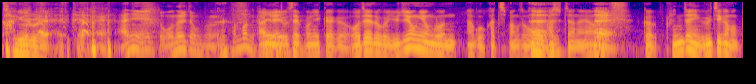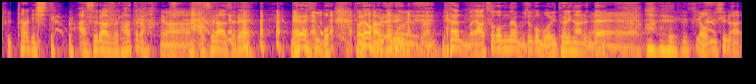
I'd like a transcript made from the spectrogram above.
강요를 해 이렇게. 네. 아니 또 오늘 정도는 한번 아니 요새 보니까 그 어제도 그 유지용 연구원하고 같이 방송 네. 하셨잖아요. 네. 그러니까 굉장히 의지가 막 불타 계시더라고요. 아슬아슬하더라. 와. 아슬아슬해. 내가 지금 뭐 내가 방송 원래는 보면서. 내가 뭐 약속 없는 날 무조건 모니터링 하는데 네. 아, 염신아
